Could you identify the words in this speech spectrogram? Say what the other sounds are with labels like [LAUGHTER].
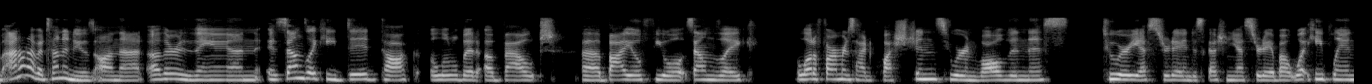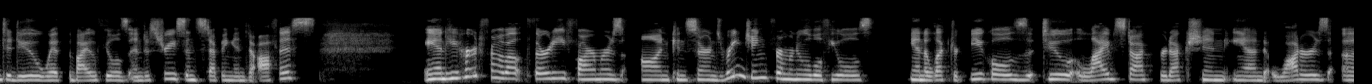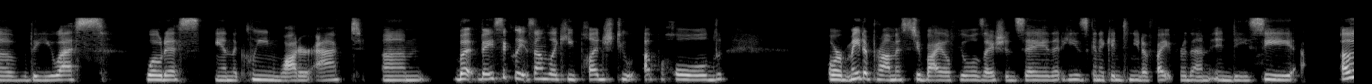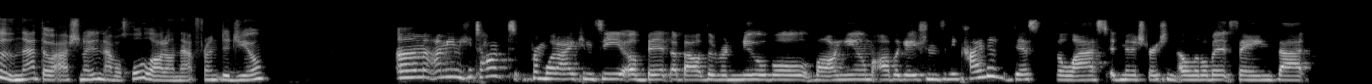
I don't have a ton of news on that other than it sounds like he did talk a little bit about uh, biofuel. It sounds like a lot of farmers had questions who were involved in this tour yesterday and discussion yesterday about what he planned to do with the biofuels industry since stepping into office. And he heard from about 30 farmers on concerns ranging from renewable fuels and electric vehicles to livestock production and waters of the US WOTUS and the Clean Water Act. Um, but basically, it sounds like he pledged to uphold or made a promise to biofuels, I should say, that he's going to continue to fight for them in DC. Other than that, though, Ashton, I didn't have a whole lot on that front. Did you? Um, I mean, he talked from what I can see a bit about the renewable volume obligations, and he kind of dissed the last administration a little bit, saying that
